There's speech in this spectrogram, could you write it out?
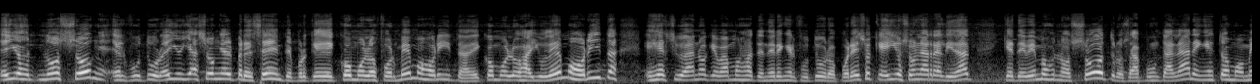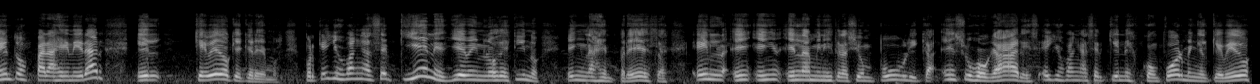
ellos no son el futuro, ellos ya son el presente, porque de cómo los formemos ahorita, de cómo los ayudemos ahorita, es el ciudadano que vamos a tener en el futuro. Por eso que ellos son la realidad que debemos nosotros apuntalar en estos momentos para generar el Quevedo que queremos, porque ellos van a ser quienes lleven los destinos en las empresas, en la, administración pública, en sus hogares, ellos van a ser quienes conformen el Quevedo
